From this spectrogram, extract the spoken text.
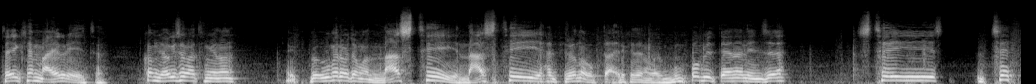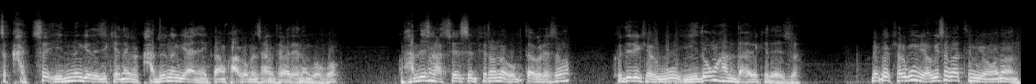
they can migrate. 그럼 여기서 같은 경우는 그 음해로 정은 not stay, not stay 할 필요는 없다 이렇게 되는 거예요. 문법일 때는 이제 stay 트랩 갇혀 있는 게 되지 걔네가 가두는 게 아니니까 과거분 상태가 되는 거고 반드시 갇혀 있을 필요는 없다 그래서 그들이 결국 이동한다 이렇게 되죠. 그러니까 결국 여기서 같은 경우는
